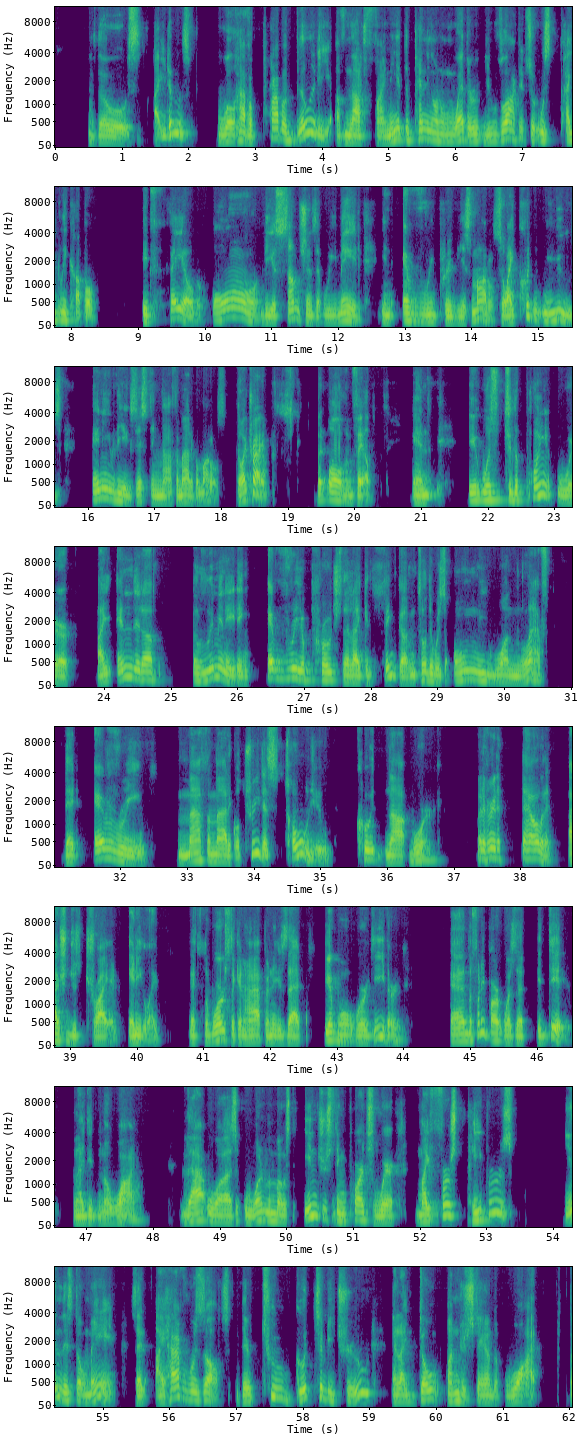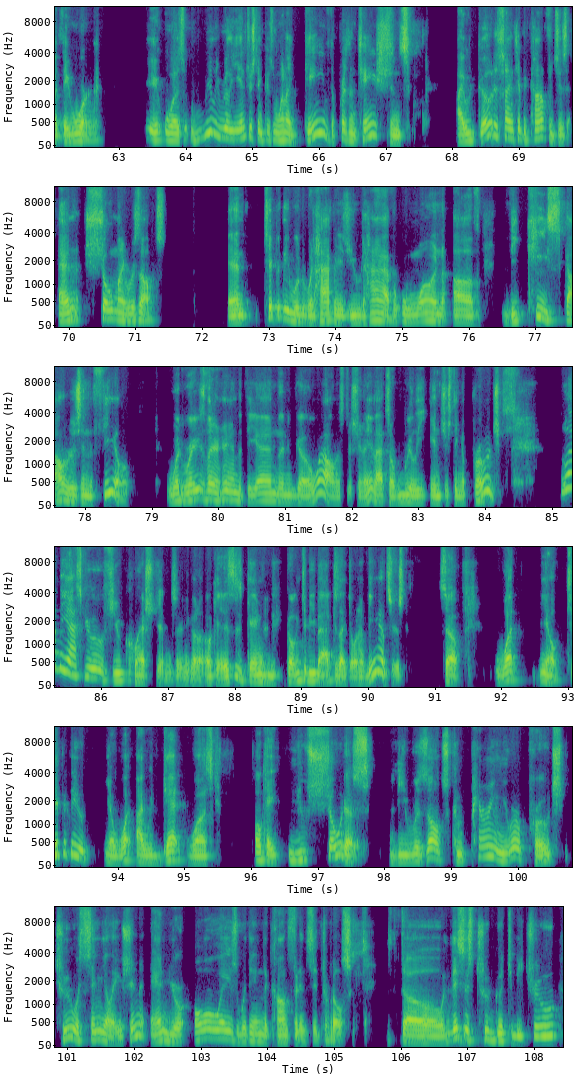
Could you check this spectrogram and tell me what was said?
those items will have a probability of not finding it depending on whether you've locked it. So it was tightly coupled. It failed all the assumptions that we made in every previous model. So I couldn't use any of the existing mathematical models, though I tried, but all of them failed. And it was to the point where I ended up eliminating every approach that I could think of until there was only one left that every mathematical treatise told you could not work. But I figured, the hell with it. I should just try it anyway. That's the worst that can happen is that it won't work either. And the funny part was that it did, and I didn't know why. That was one of the most interesting parts where my first papers in this domain said, I have results. They're too good to be true, and I don't understand why, but they work. It was really, really interesting because when I gave the presentations, I would go to scientific conferences and show my results. And typically, what would happen is you'd have one of the key scholars in the field would raise their hand at the end and go, Well, Mr. Chesnais, that's a really interesting approach let me ask you a few questions. And you go, okay, this is going, to be bad because I don't have the answers. So what, you know, typically, you know, what I would get was, okay, you showed us the results comparing your approach to a simulation and you're always within the confidence intervals. So this is too good to be true.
